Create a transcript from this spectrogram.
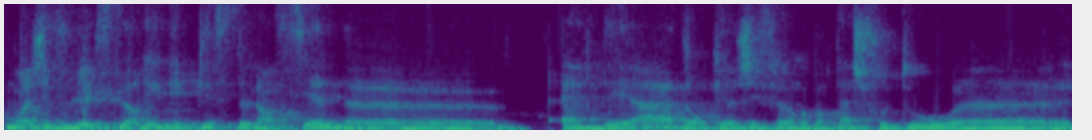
moi, j'ai voulu explorer des pistes de l'ancienne euh, RDA. Donc, euh, j'ai fait un reportage photo. Euh,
